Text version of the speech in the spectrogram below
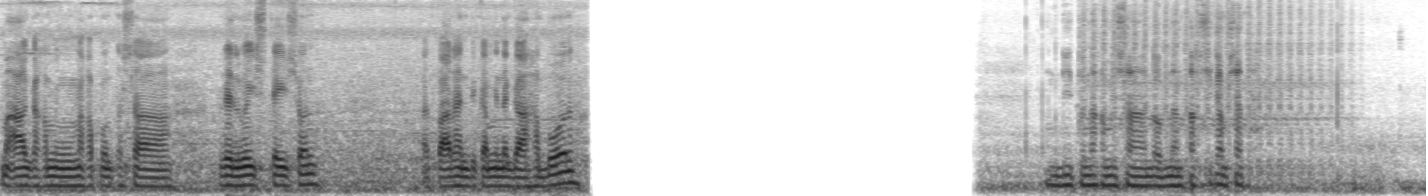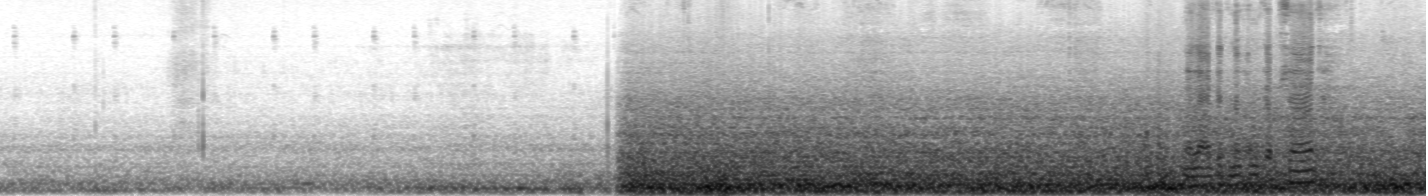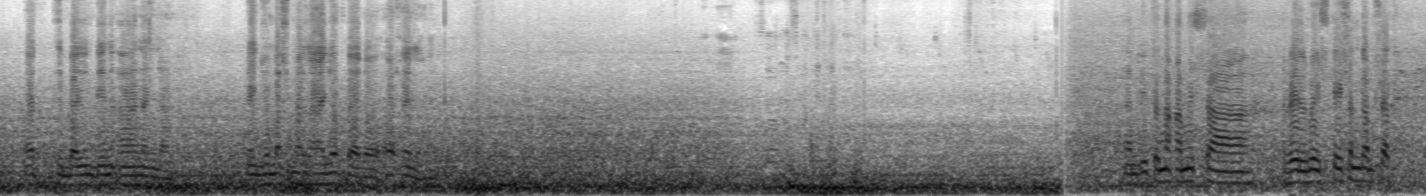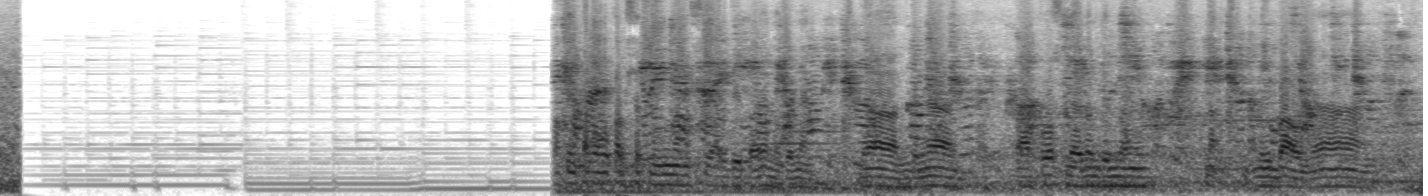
maaga kaming makapunta sa railway station. At para hindi kami naghahabol. Nandito na kami sa loob ng taxi campsite. Malapit na ang campsite. At iba yung dinaanan niya. Medyo mas malayo pero okay lang. So, mas maganda. Nandito na kami sa railway station campsite. Pakita ko campsite ng mga CR dito. Ayan, ganyan. Yan, ganyan. Tapos meron din yung na, may bowl. Yan.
